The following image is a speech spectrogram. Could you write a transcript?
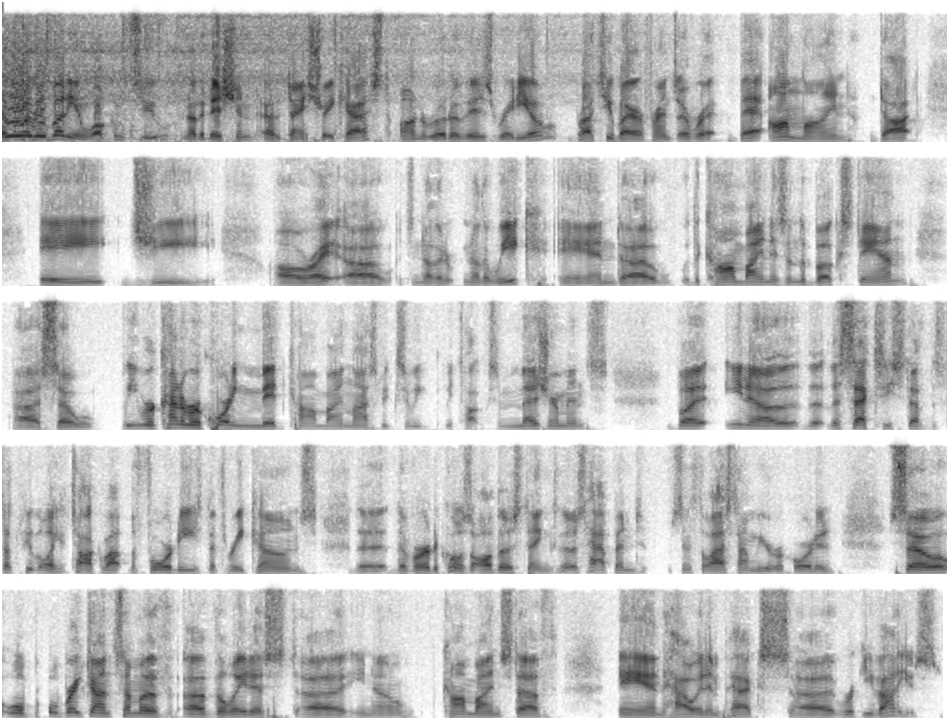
Hello, everybody, and welcome to another edition of Dynasty Cast on RotoViz Radio, brought to you by our friends over at BetOnline.ag. All right, uh, it's another another week, and uh, the combine is in the books, Dan. Uh, so we were kind of recording mid combine last week, so we, we talked some measurements, but you know the the sexy stuff, the stuff people like to talk about, the 40s, the three cones, the the verticals, all those things, those happened since the last time we recorded. So we'll we'll break down some of of the latest uh, you know combine stuff and how it impacts uh, rookie values.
